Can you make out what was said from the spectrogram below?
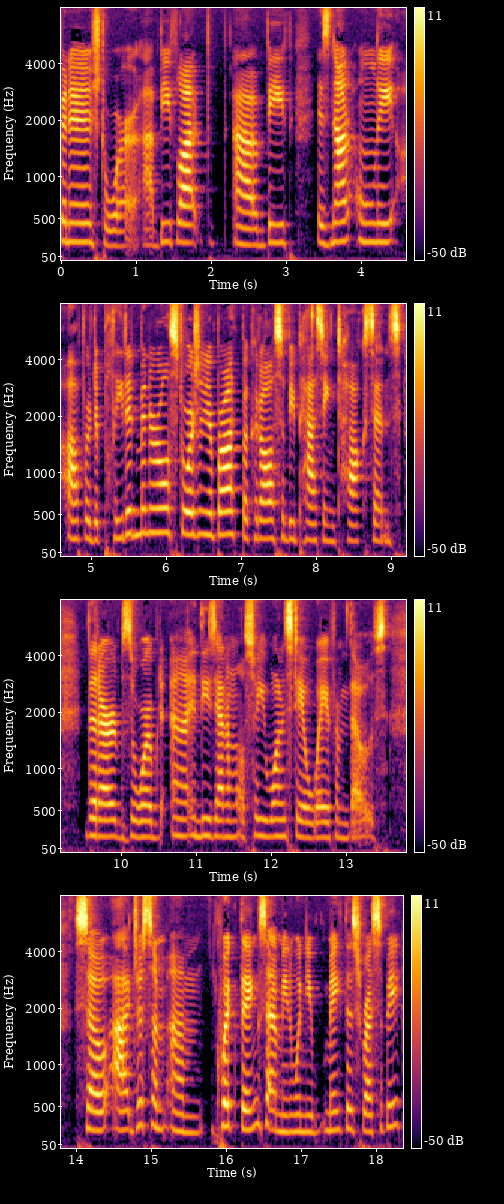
finished or uh, beef lot uh, beef, is not only offer depleted mineral stores in your broth, but could also be passing toxins that are absorbed uh, in these animals. So you want to stay away from those. So, uh, just some um, quick things. I mean, when you make this recipe,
